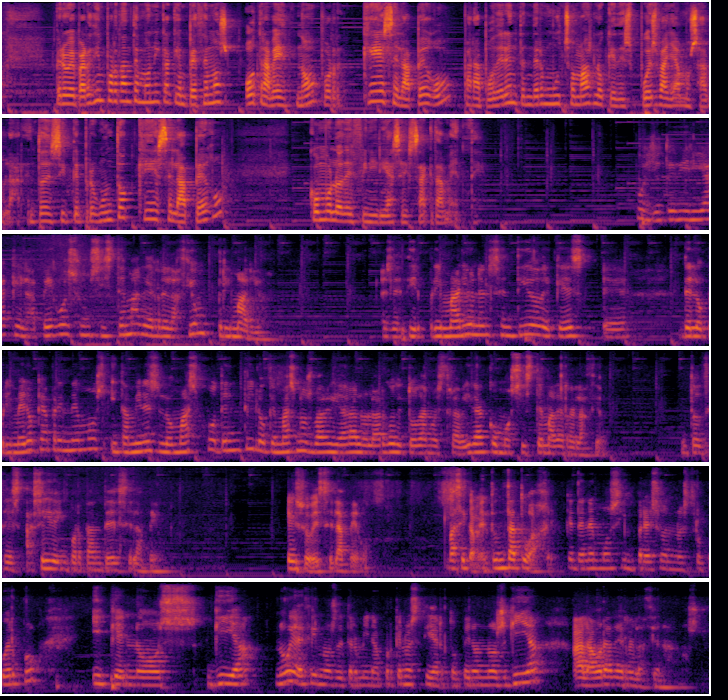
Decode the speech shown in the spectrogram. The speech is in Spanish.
Pero me parece importante, Mónica, que empecemos otra vez, ¿no? Por qué es el apego para poder entender mucho más lo que después vayamos a hablar. Entonces, si te pregunto qué es el apego, ¿cómo lo definirías exactamente? Pues yo te diría que el apego es un sistema de relación primario. Es decir, primario en el sentido de que es eh, de lo primero que aprendemos y también es lo más potente y lo que más nos va a guiar a lo largo de toda nuestra vida como sistema de relación. Entonces, así de importante es el apego. Eso es el apego. Básicamente, un tatuaje que tenemos impreso en nuestro cuerpo y que nos guía, no voy a decir nos determina porque no es cierto, pero nos guía a la hora de relacionarnos.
